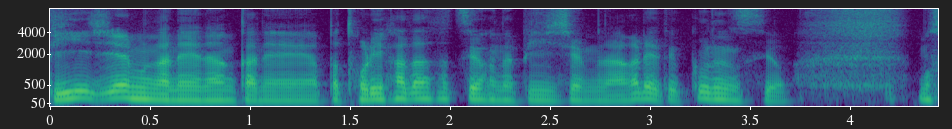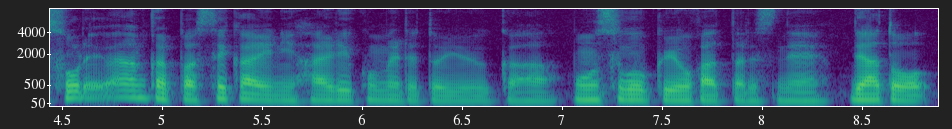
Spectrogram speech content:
BGM がね、なんかね、やっぱ鳥肌立つような BGM 流れてくるんですよ。もうそれがなんかやっぱ世界に入り込めるというか、ものすごく良かったですね。で、あと、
